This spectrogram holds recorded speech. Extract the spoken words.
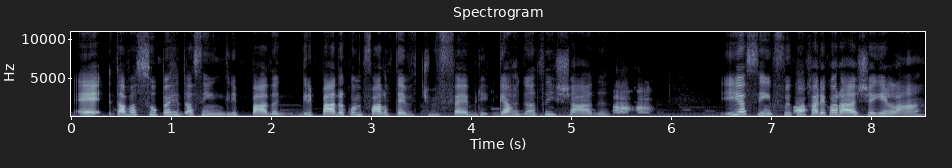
É, eu tava super, assim, gripada. Gripada quando falo, teve, tive febre, garganta inchada. Aham. E assim, fui com a cara e coragem, cheguei lá.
